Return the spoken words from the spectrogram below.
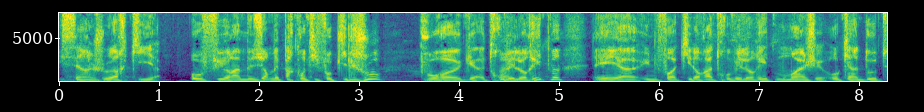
c'est un joueur qui, au fur et à mesure, mais par contre il faut qu'il joue pour euh, trouver le rythme. Et euh, une fois qu'il aura trouvé le rythme moi j'ai aucun doute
